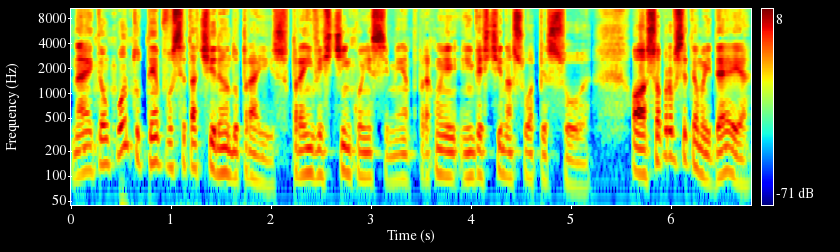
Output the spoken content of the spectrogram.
Né? Então, quanto tempo você está tirando para isso? Para investir em conhecimento, para investir na sua pessoa? Ó, só para você ter uma ideia,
